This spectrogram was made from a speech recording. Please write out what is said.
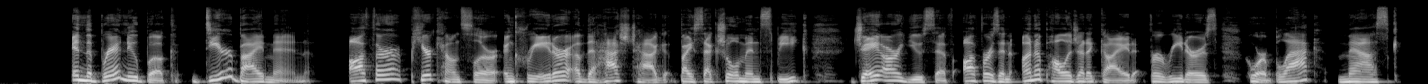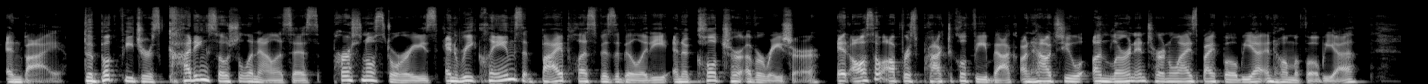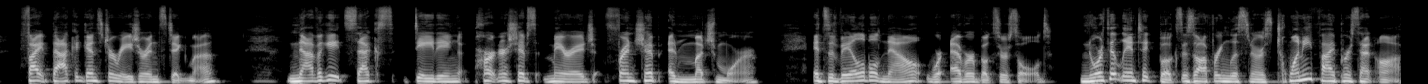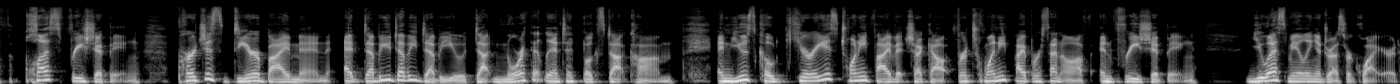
in the brand new book dear bi men Author, peer counselor, and creator of the hashtag Bisexual Men Speak, J.R. Yussuf offers an unapologetic guide for readers who are Black, Masc, and Bi. The book features cutting social analysis, personal stories, and reclaims bi plus visibility in a culture of erasure. It also offers practical feedback on how to unlearn internalized biphobia and homophobia, fight back against erasure and stigma, navigate sex, dating, partnerships, marriage, friendship, and much more. It's available now wherever books are sold. North Atlantic Books is offering listeners 25% off plus free shipping. Purchase Dear Bi Men at www.northatlanticbooks.com and use code CURIOUS25 at checkout for 25% off and free shipping. US mailing address required.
